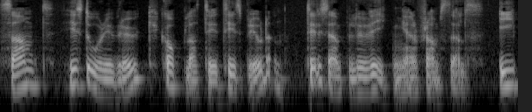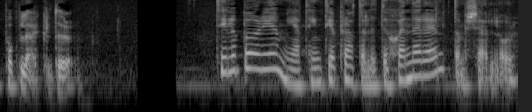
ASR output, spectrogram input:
samt historiebruk kopplat till tidsperioden. Till exempel hur vikingar framställs i populärkulturen. Till att börja med tänkte jag prata lite generellt om källor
